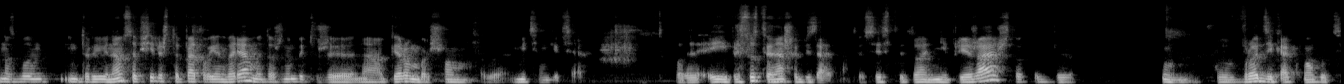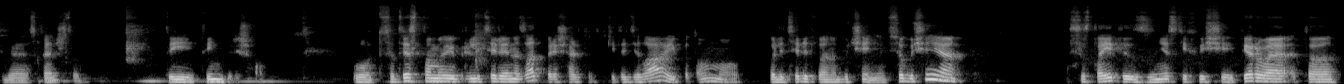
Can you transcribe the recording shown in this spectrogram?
у нас было интервью, и нам сообщили, что 5 января мы должны быть уже на первом большом как бы, митинге всех. Вот, и присутствие наше обязательно. То есть если ты туда не приезжаешь, то как бы ну, вроде как могут тебе сказать, что ты, ты не пришел. Вот, соответственно, мы прилетели назад, порешали тут какие-то дела, и потом э, полетели туда на обучение. Все обучение состоит из нескольких вещей. Первое – это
